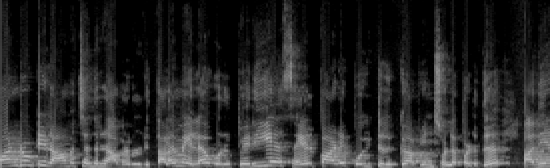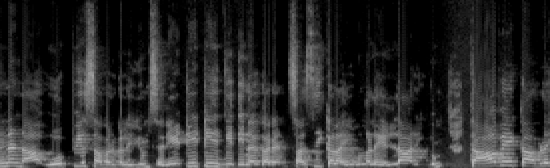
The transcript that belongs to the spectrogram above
பண்ருட்டி ராமச்சந்திரன் அவர்களுடைய தலைமையில ஒரு பெரிய செயல்பாடு போயிட்டு இருக்கு அப்படின்னு சொல்லப்படுது. அது என்னன்னா ஓபிஎஸ் அவர்களையும் சரி டிடிவி தினகரன் சசிகலா இவங்களை எல்லாரையும் தாவேக்காவில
